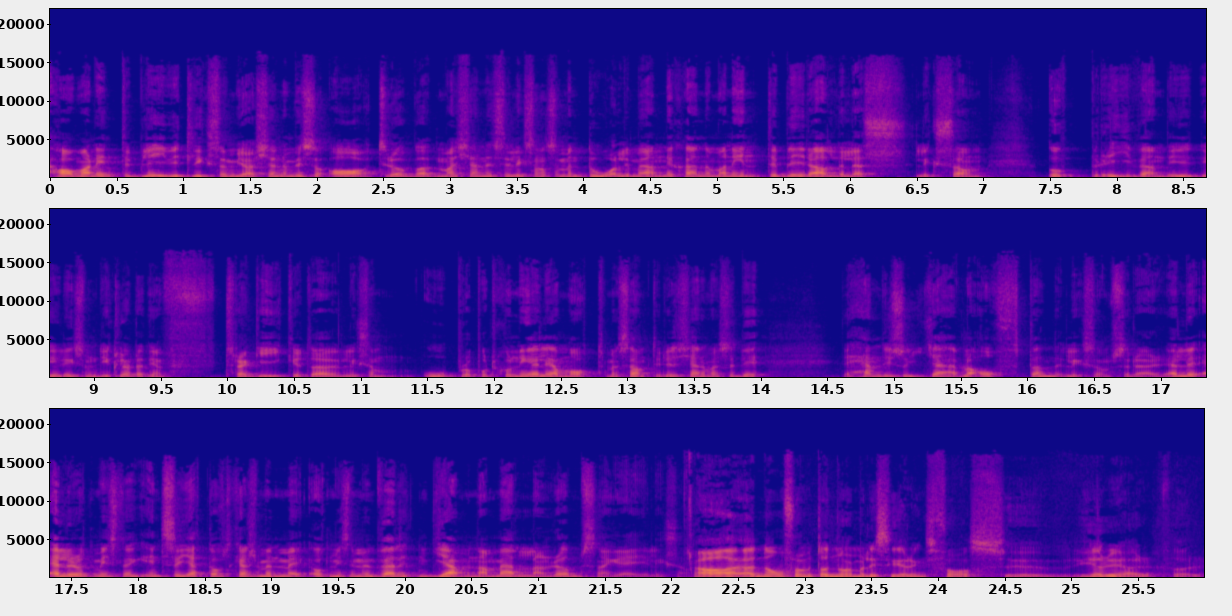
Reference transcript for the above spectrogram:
har man inte blivit liksom, jag känner mig så avtrubbad. Man känner sig liksom som en dålig människa när man inte blir alldeles liksom uppriven. Det är ju det är liksom, det är klart att det är en f- tragik utav liksom oproportionerliga mått. Men samtidigt så känner man sig det, det händer ju så jävla ofta liksom sådär. Eller, eller åtminstone, inte så jätteofta kanske, men med, åtminstone med väldigt jämna mellanrum såna grejer liksom. Ja, någon form av normaliseringsfas eh, är det ju här för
